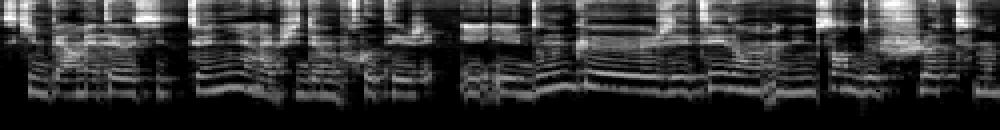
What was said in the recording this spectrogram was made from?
Ce qui me permettait aussi de tenir et puis de me protéger. Et, donc euh, j'étais dans une sorte de flottement,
